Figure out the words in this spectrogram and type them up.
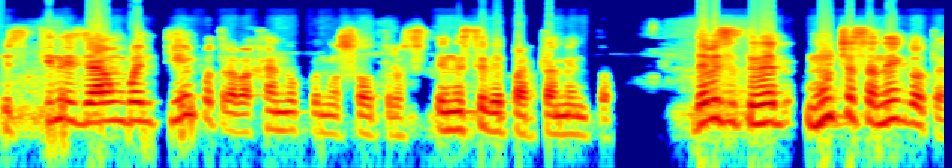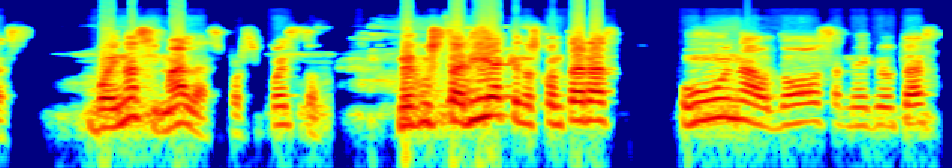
pues tienes ya un buen tiempo trabajando con nosotros en este departamento. Debes de tener muchas anécdotas, buenas y malas, por supuesto. Me gustaría que nos contaras una o dos anécdotas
